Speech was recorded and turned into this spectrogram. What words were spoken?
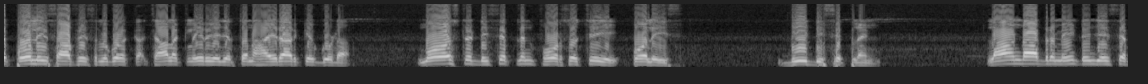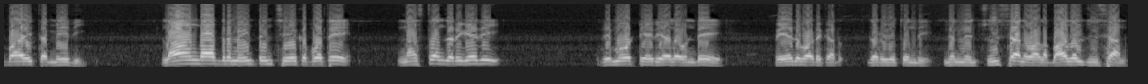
పోలీస్ ఆఫీసర్లు కూడా చాలా క్లియర్గా చెప్తున్న హైరార్కి కూడా. మోస్ట్ డిసిప్లిన్ ఫోర్స్ వచ్చి police. Be discipline. Law and order maintain చేసే బాధ్యత మీది. లా అండ్ ఆర్డర్ మెయింటైన్ చేయకపోతే నష్టం జరిగేది రిమోట్ ఏరియాలో ఉండే పేదవాడికి జరుగుతుంది. నేను నేను చూశాను వాళ్ళ బాధలు చూశాను.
